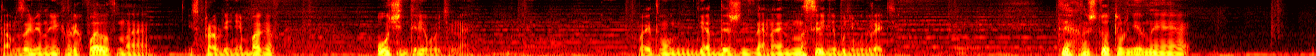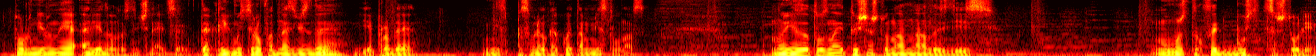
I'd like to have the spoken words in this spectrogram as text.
там, замену некоторых файлов На исправление багов Очень требовательная. Поэтому я даже не знаю, наверное, на средних будем играть. Так, ну что, турнирная Турнирная арена у нас начинается. Так, Лига Мастеров одна звезда. Я, правда, не посмотрел, какое там место у нас. Но я зато знаю точно, что нам надо здесь Ну, может, так сказать, буститься, что ли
